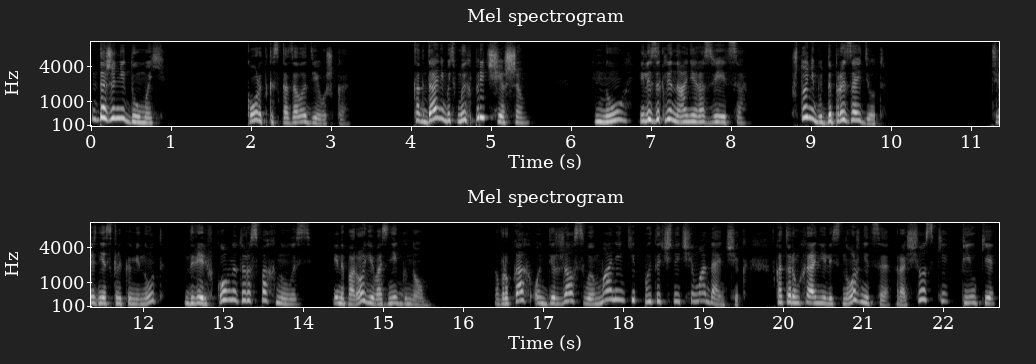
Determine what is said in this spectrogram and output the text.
«Даже не думай!» – коротко сказала девушка. «Когда-нибудь мы их причешем. Ну, или заклинание развеется. Что-нибудь да произойдет». Через несколько минут дверь в комнату распахнулась, и на пороге возник гном. В руках он держал свой маленький пыточный чемоданчик, в котором хранились ножницы, расчески, пилки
